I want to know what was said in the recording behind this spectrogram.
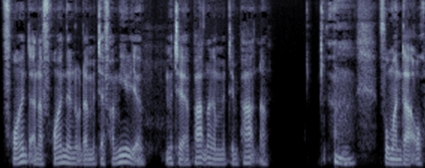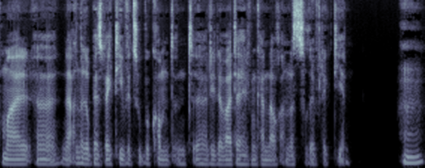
Freund, einer Freundin oder mit der Familie, mit der Partnerin, mit dem Partner. Ähm, mhm. wo man da auch mal äh, eine andere Perspektive zu bekommt und äh, die da weiterhelfen kann, da auch anders zu reflektieren. Mhm.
